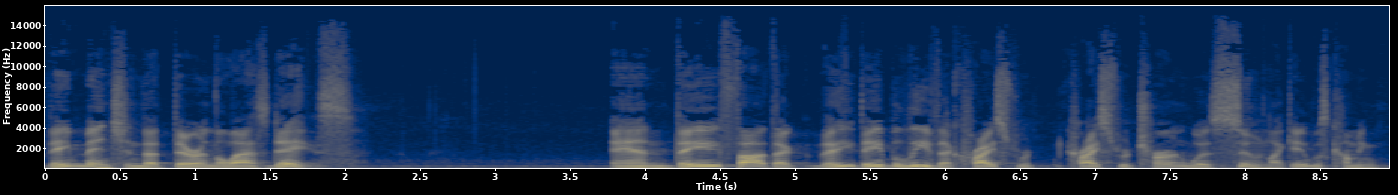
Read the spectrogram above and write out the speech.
they mentioned that they're in the last days. And they thought that, they, they believed that Christ, Christ's return was soon, like it was coming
